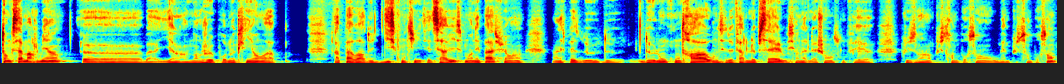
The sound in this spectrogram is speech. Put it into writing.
tant que ça marche bien, euh, bah, il y a un enjeu pour nos clients à à pas avoir de discontinuité de service, mais on n'est pas sur un, espèce de, de, de, long contrat où on essaie de faire de l'upsell, ou si on a de la chance, on fait euh, plus 20, plus 30%, ou même plus 100%.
